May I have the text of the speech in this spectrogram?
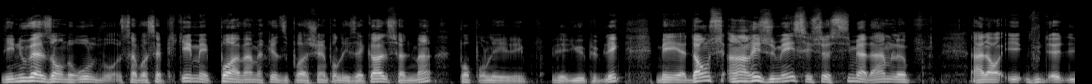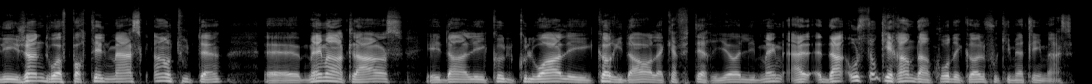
les nouvelles zones rouges, ça va s'appliquer, mais pas avant mercredi prochain pour les écoles seulement, pas pour les, lieux publics. Mais donc, en résumé, c'est ceci, madame. Alors, les jeunes doivent porter le masque en tout temps. euh, même en classe et dans les cou- couloirs, les corridors, la cafétéria, même à- dans, aussitôt qu'ils rentrent dans le cours d'école, il faut qu'ils mettent les masques.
